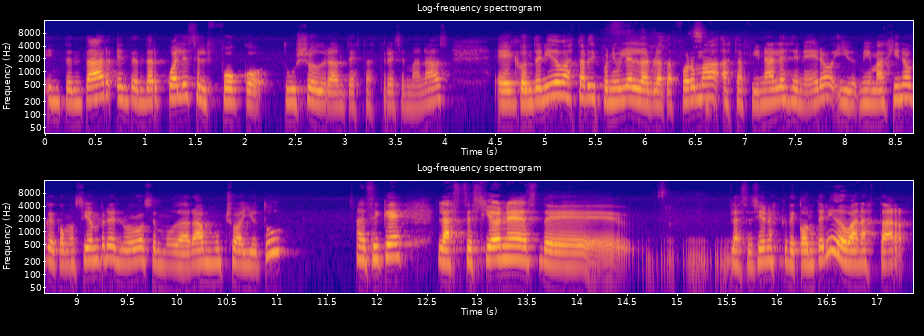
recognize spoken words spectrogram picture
intentar entender cuál es el foco tuyo durante estas tres semanas. El contenido va a estar disponible en la plataforma hasta finales de enero y me imagino que como siempre luego se mudará mucho a YouTube. Así que las sesiones de las sesiones de contenido van a estar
